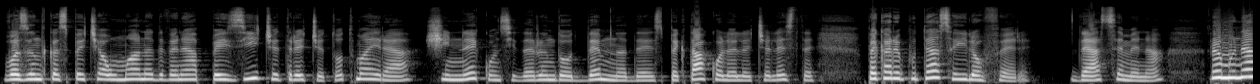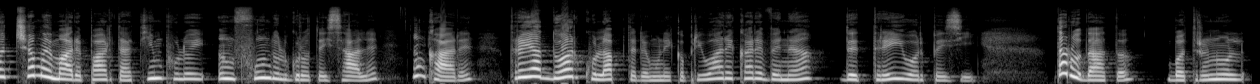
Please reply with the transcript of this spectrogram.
văzând că specia umană devenea pe zi ce trece tot mai rea și neconsiderând-o demnă de spectacolele celeste pe care putea să îi le ofere. De asemenea, rămânea cea mai mare parte a timpului în fundul grotei sale, în care trăia doar cu laptele unei căprioare care venea de trei ori pe zi. Dar odată, bătrânul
